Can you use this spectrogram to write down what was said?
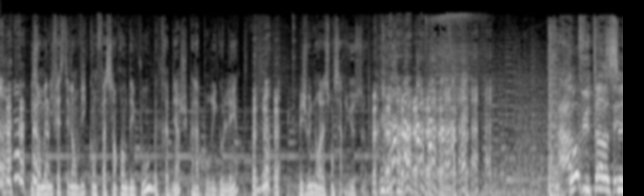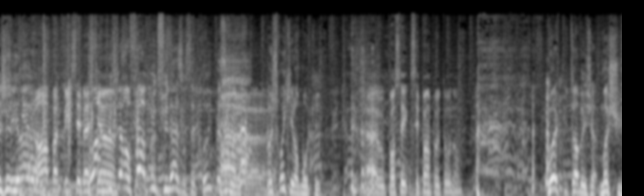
Ils ont manifesté l'envie qu'on fasse un rendez-vous. Mais très bien, je suis pas là pour rigoler. Mais je veux une relation sérieuse. Oh putain, c'est génial Oh, Patrick Oh Sébastien. putain, enfin un peu de finesse dans cette chronique parce que Oh là là là. moi je trouvais qu'il en manquait. Ah, vous pensez que c'est pas un peu tôt, non? Moi putain, mais moi je suis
